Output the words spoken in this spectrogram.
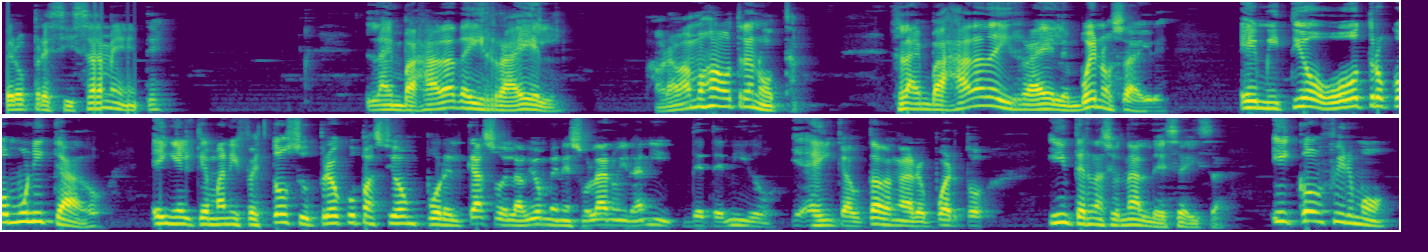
Pero precisamente la Embajada de Israel, ahora vamos a otra nota, la Embajada de Israel en Buenos Aires emitió otro comunicado en el que manifestó su preocupación por el caso del avión venezolano iraní detenido e incautado en el aeropuerto internacional de Ezeiza y confirmó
